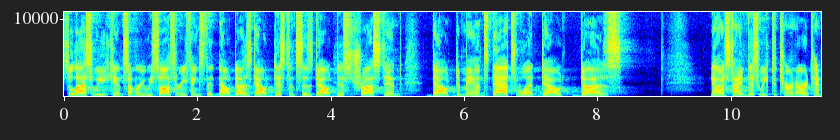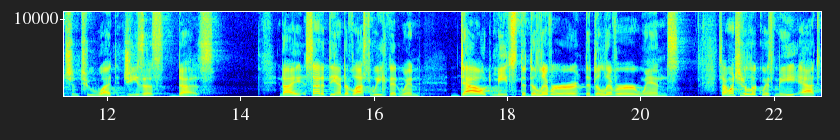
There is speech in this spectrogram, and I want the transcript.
So, last week, in summary, we saw three things that doubt does doubt distances, doubt distrust, and doubt demands. That's what doubt does. Now it's time this week to turn our attention to what Jesus does. And I said at the end of last week that when doubt meets the deliverer, the deliverer wins. So I want you to look with me at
